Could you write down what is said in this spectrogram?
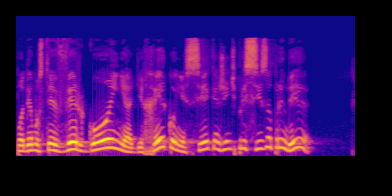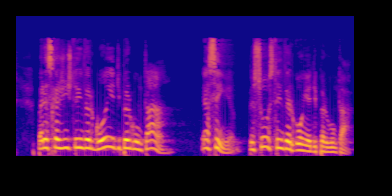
podemos ter vergonha de reconhecer que a gente precisa aprender. Parece que a gente tem vergonha de perguntar. É assim, pessoas têm vergonha de perguntar.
